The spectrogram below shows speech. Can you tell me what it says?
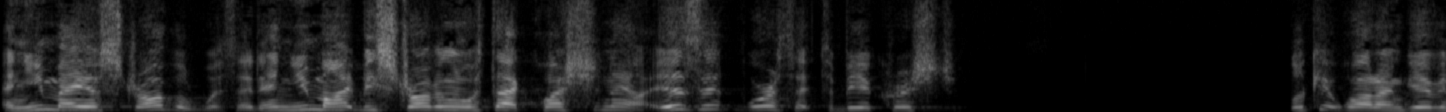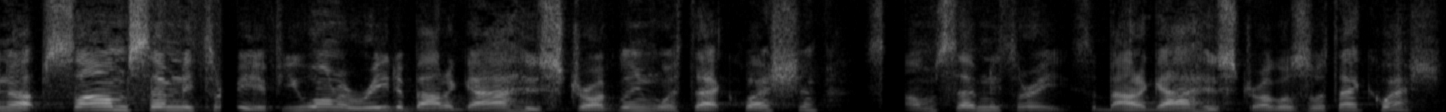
And you may have struggled with it, and you might be struggling with that question now. Is it worth it to be a Christian? Look at what I'm giving up. Psalm 73. If you want to read about a guy who's struggling with that question, Psalm 73 is about a guy who struggles with that question.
